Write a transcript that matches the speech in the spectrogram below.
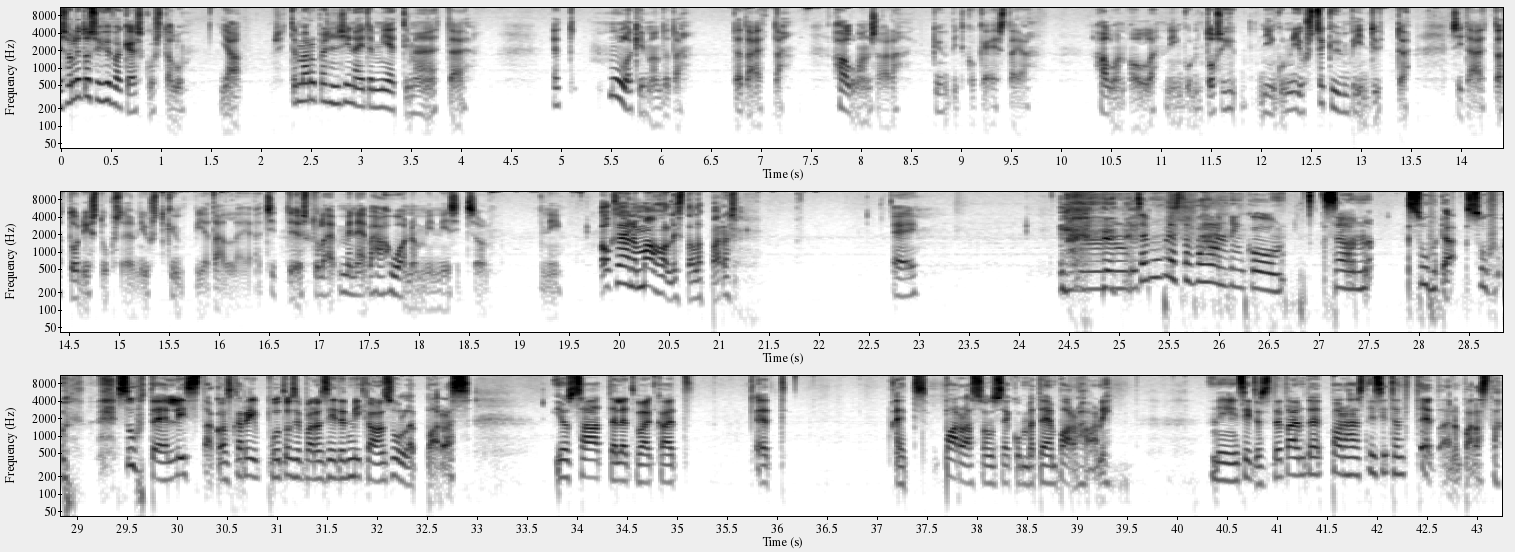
Ja se oli tosi hyvä keskustelu. Ja sitten mä rupesin siinä itse miettimään, että, että mullakin on tätä, tätä, että haluan saada kympit kokeista ja haluan olla niin kuin tosi niin kuin just se kympin tyttö. Sitä, että todistukseen just kymppi ja tällä. Ja sitten jos tulee, menee vähän huonommin, niin sitten se on niin. Onko se aina mahdollista olla paras? Ei. Mm, se mun mielestä on vähän niin kuin, se on suhda, su, suhteellista, koska riippuu tosi paljon siitä, että mikä on sulle paras. Jos sä ajattelet vaikka, että et, et paras on se, kun mä teen parhaani, niin sit jos teet aina teet parhaasta, niin sitten teet aina parasta.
